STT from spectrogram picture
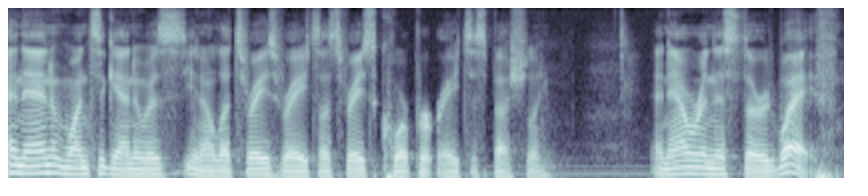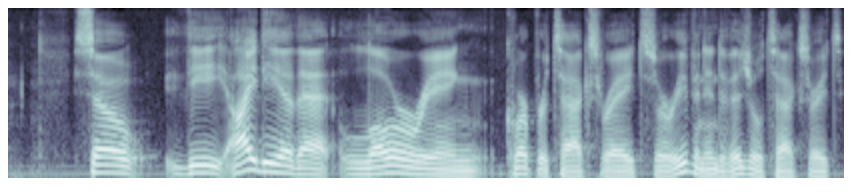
And then once again, it was, you know, let's raise rates, let's raise corporate rates, especially. And now we're in this third wave. So the idea that lowering corporate tax rates or even individual tax rates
